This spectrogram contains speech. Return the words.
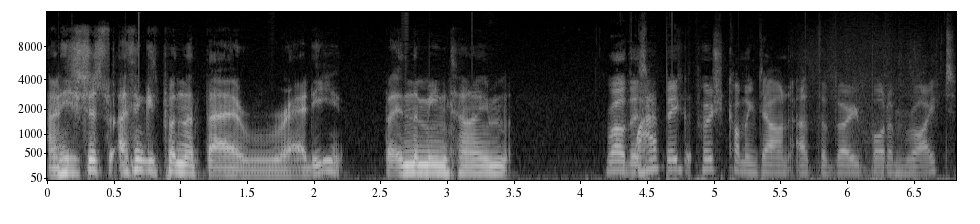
And he's just, I think he's putting that there ready. But in the meantime, Well, there's a big push coming down at the very bottom right.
